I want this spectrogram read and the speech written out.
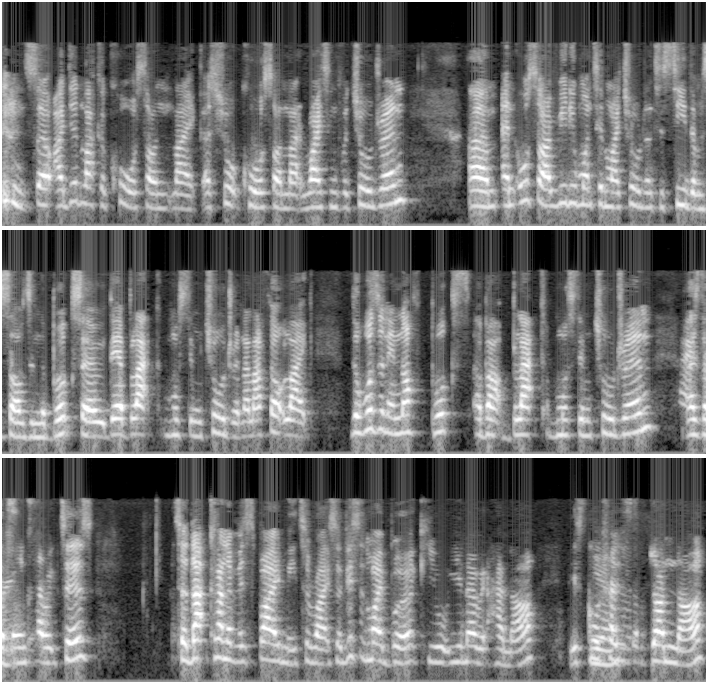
so I did like a course on like a short course on like writing for children. Um, and also I really wanted my children to see themselves in the book. So they're black Muslim children. And I felt like there wasn't enough books about black Muslim children as the main characters. So that kind of inspired me to write. So this is my book. You you know it, Hannah. It's called Yeah. Treasures of Jannah.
